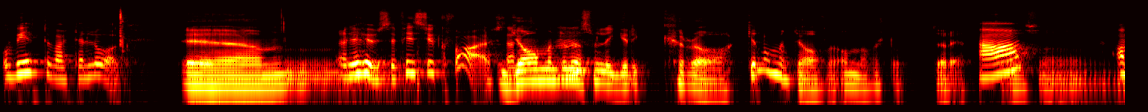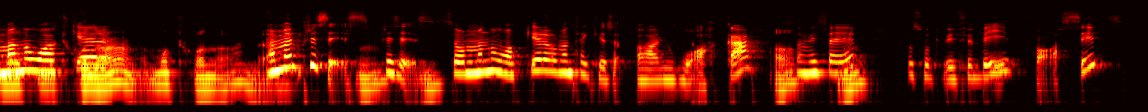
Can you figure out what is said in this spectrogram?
Och vet du vart det låg? Ehm, Eller huset finns ju kvar. Så ja, att, men det är mm. det som ligger i kröken om inte jag om jag har förstått det rätt. Ja. Alltså, Om man mot- åker- Motionären, motionären. Ja, men precis. precis. Så om man åker, om man tänker så Örnwaka, Mm. Ja, som vi säger, mm. och så åker vi förbi Facit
